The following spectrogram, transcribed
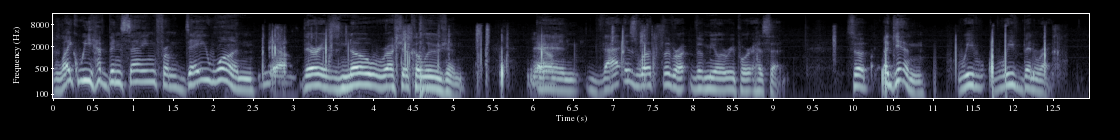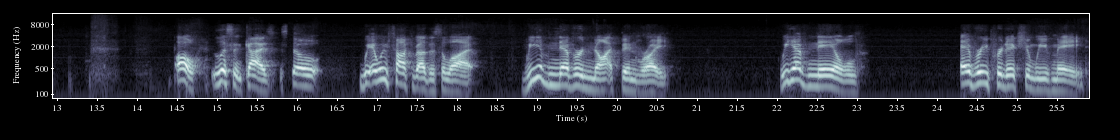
like we have been saying from day one, Yeah. there is no Russia collusion. Yeah. And that is what the the Mueller report has said. So again, we've we've been right. Oh, listen, guys. So we and we've talked about this a lot. We have never not been right. We have nailed every prediction we've made.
